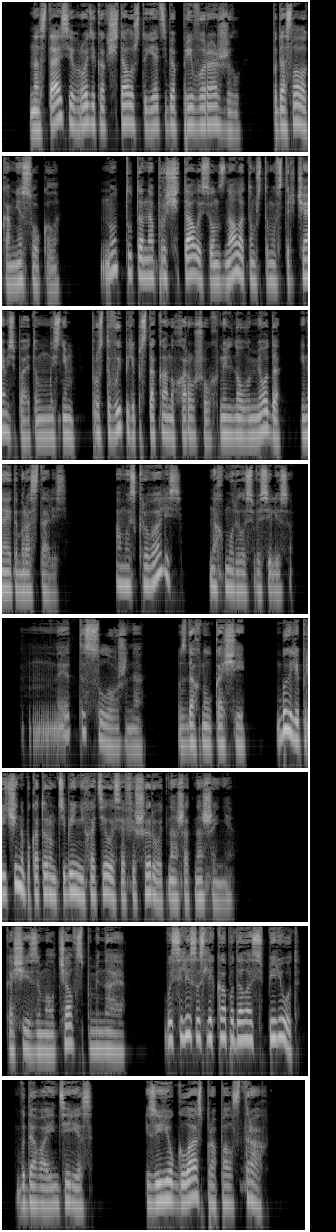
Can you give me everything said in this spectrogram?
Настасья вроде как считала, что я тебя приворожил, подослала ко мне сокола. Но тут она просчиталась, он знал о том, что мы встречаемся, поэтому мы с ним просто выпили по стакану хорошего хмельного меда и на этом расстались. «А мы скрывались?» — нахмурилась Василиса. «Это сложно», — вздохнул Кощей. «Были причины, по которым тебе не хотелось афишировать наши отношения». Кощей замолчал, вспоминая. Василиса слегка подалась вперед, выдавая интерес. Из ее глаз пропал страх,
